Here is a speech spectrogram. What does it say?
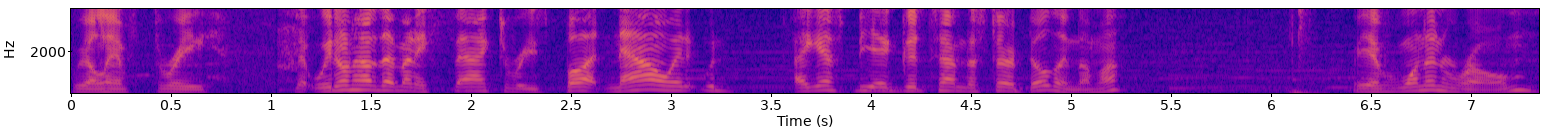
We only have three. We don't have that many factories, but now it would, I guess, be a good time to start building them, huh? We have one in Rome.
